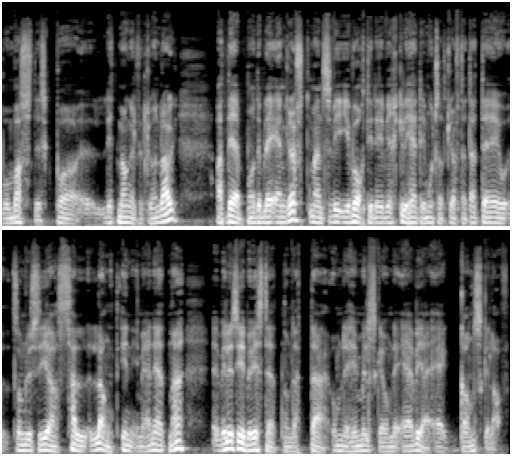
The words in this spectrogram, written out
bombastisk på litt mangelfullt grunnlag at det på en måte ble en grøft, mens vi i vår tid er virkelig helt i motsatt grøft. At dette er jo, som du sier, selv langt inn i menighetene, vil jeg si bevisstheten om dette, om det himmelske, om det evige, er ganske lav.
